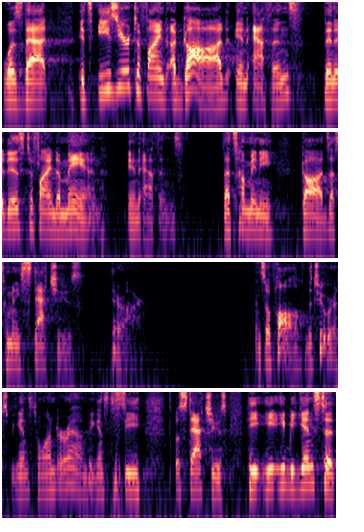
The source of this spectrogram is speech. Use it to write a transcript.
was that it's easier to find a God in Athens than it is to find a man in Athens. That's how many gods, that's how many statues there are. And so Paul, the tourist, begins to wander around, begins to see those statues. He, he, he, begins to,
